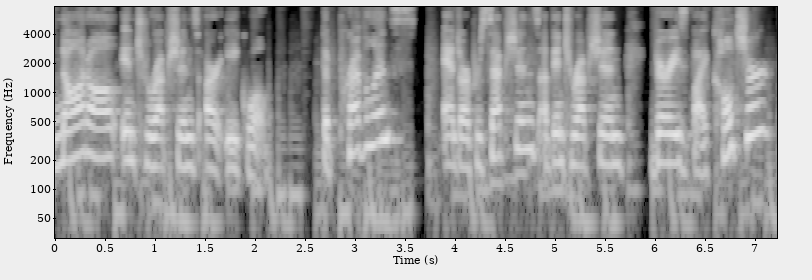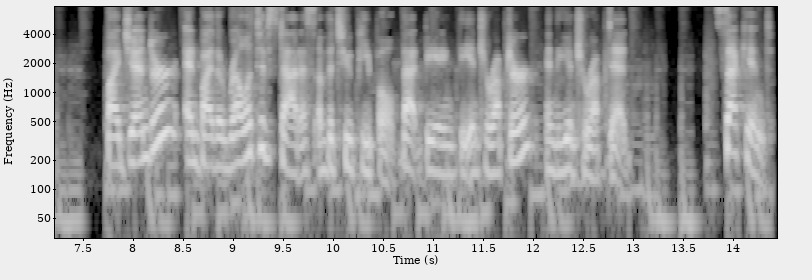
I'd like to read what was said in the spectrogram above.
not all interruptions are equal. The prevalence and our perceptions of interruption varies by culture, by gender, and by the relative status of the two people, that being the interrupter and the interrupted. Second,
